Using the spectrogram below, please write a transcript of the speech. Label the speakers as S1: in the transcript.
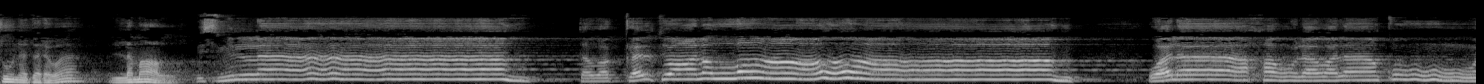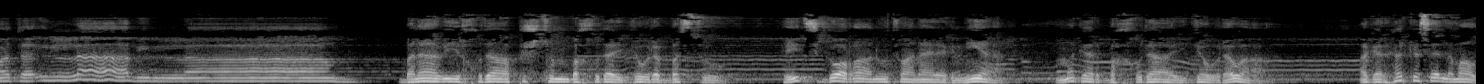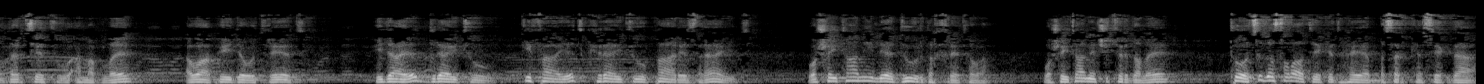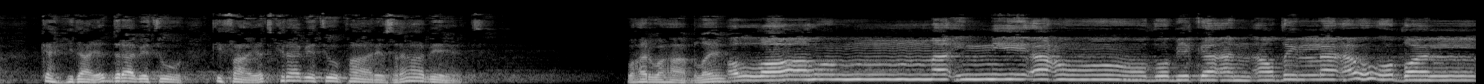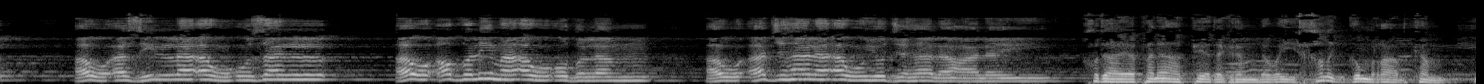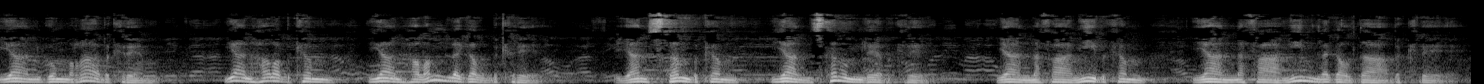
S1: چوونە دەرەوە لە ماڵ
S2: بسم الله. توكلت على الله. ولا حول ولا قوة إلا بالله.
S1: بەناوی خدا پشتم بە خدای گەورە بەست و هیچ گۆڕان و توانایەک نییە مەگەر بە گەورەوە ئەگەر هەر کەسێ لە ماڵ دەرچێت و ئەمە بڵێ ئەوە پێی دەوترێت هیدایەت درایت و کیفایەت کرایت و پارێزرایت. و شەیتانی لێ دوور دەخرێتەوە. و شەیتانێکی تر دەڵێ؟ تۆ چ دەسەڵاتێکت هەیە بەسەر کەسێکدا کە هیدایەت درابێت و کیفایەت کرابێت و پارێزرابێت؟ و هەروەها بڵێ
S2: اللهم إني أعوذ بك أن أضل أو أضل أو أزل أو أزل أو أظلم أو أظلم أو أجهل أو يجهل علي.
S1: خدایە پەنات پێدەگرم لەوەی خەڵک گومڕا بکەم یان گومڕا بکرێم یان هەڵە بکەم یان هەڵم لەگەڵ بکرێ. یان ستەم بکەم یان ستەمم لێ بکرێ. یان نەفامی بکەم یان نەفامیم لەگەڵدا بکرێ.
